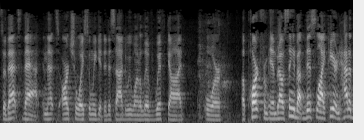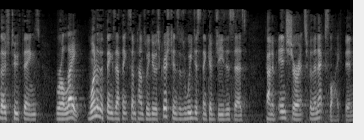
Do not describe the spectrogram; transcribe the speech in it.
So that's that, and that's our choice, and we get to decide do we want to live with God or apart from Him. But I was thinking about this life here and how do those two things relate? One of the things I think sometimes we do as Christians is we just think of Jesus as kind of insurance for the next life. And,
